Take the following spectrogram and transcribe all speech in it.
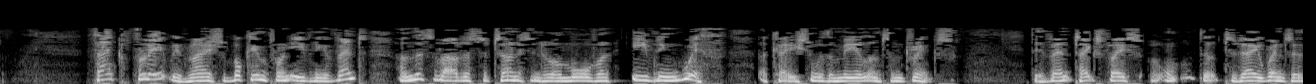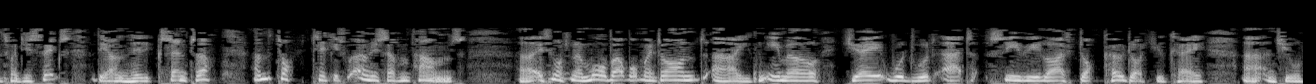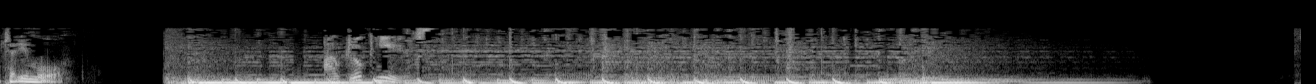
Thankfully, we've managed to book him for an evening event, and this allowed us to turn it into a more of an evening with occasion with a meal and some drinks. The event takes place today, Wednesday the 26th, at the Higgs Centre, and the top tickets were only £7. Uh, if you want to know more about what went on, uh, you can email jwoodward at cvlife.co.uk uh, and she will tell you more. Outlook News.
